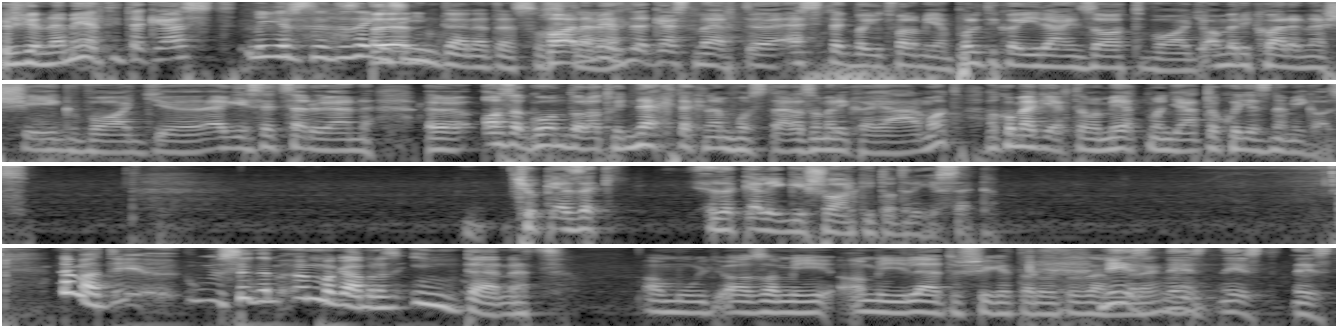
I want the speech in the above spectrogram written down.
És ugye nem értitek ezt, Még ezt az egész internet ezt ha hozta nem értitek ezt, mert eszetekbe jut valamilyen politikai irányzat, vagy amerikai ellenesség, vagy egész egyszerűen az a gondolat, hogy nektek nem hoztál az amerikai álmot, akkor megértem, hogy miért mondjátok, hogy ez nem igaz. Csak ezek, ezek eléggé sarkított részek. Nem, hát szerintem önmagában az internet amúgy az, ami, ami lehetőséget adott az Nézd, embereknek. nézd, nézd, nézd.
